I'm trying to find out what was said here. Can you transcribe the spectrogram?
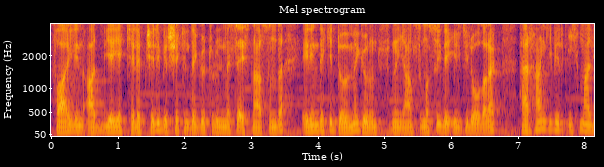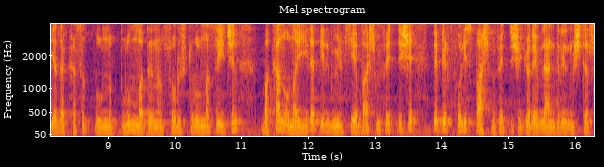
failin adliyeye kelepçeli bir şekilde götürülmesi esnasında elindeki dövme görüntüsünün yansımasıyla ilgili olarak herhangi bir ihmal ya da kasıt bulunup bulunmadığının soruşturulması için bakan onayıyla bir mülkiye baş müfettişi ve bir polis baş müfettişi görevlendirilmiştir.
